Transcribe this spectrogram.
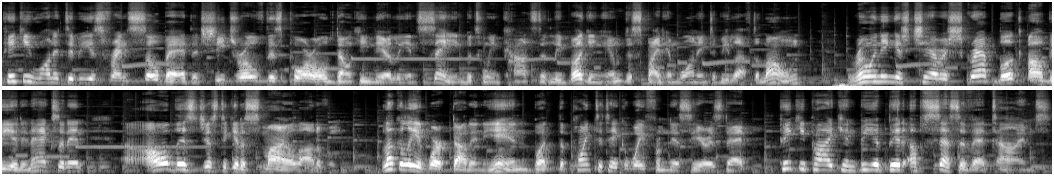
Pinkie wanted to be his friend so bad that she drove this poor old donkey nearly insane between constantly bugging him despite him wanting to be left alone, ruining his cherished scrapbook, albeit an accident, uh, all this just to get a smile out of him. Luckily, it worked out in the end, but the point to take away from this here is that Pinkie Pie can be a bit obsessive at times.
